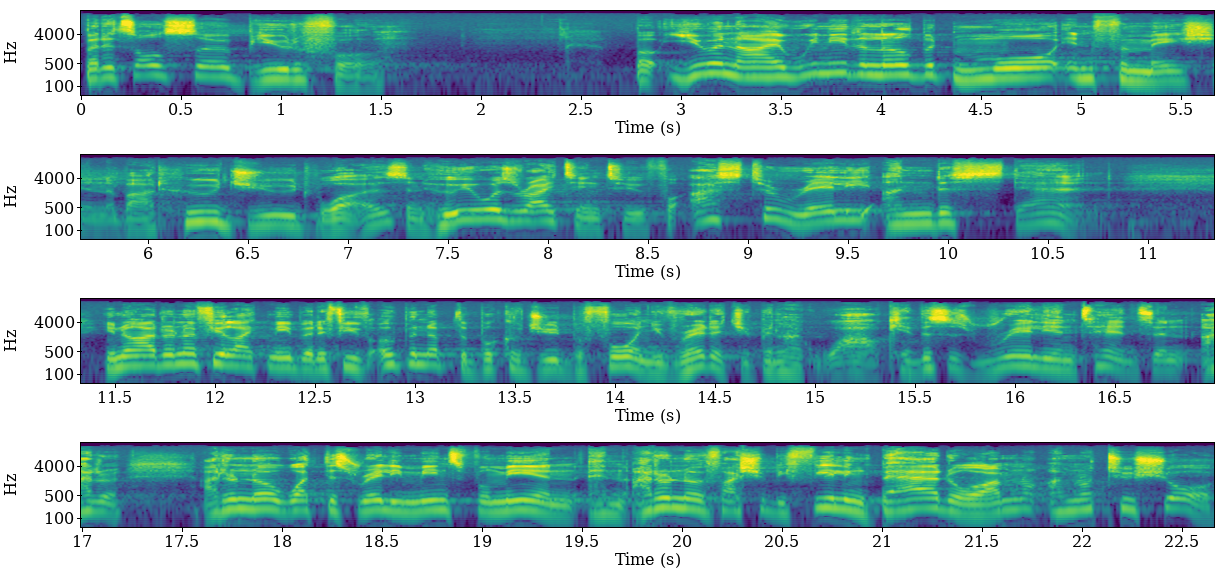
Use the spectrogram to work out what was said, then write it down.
But it's also beautiful. But you and I, we need a little bit more information about who Jude was and who he was writing to for us to really understand. You know, I don't know if you're like me, but if you've opened up the book of Jude before and you've read it, you've been like, wow, okay, this is really intense. And I don't, I don't know what this really means for me. And, and I don't know if I should be feeling bad or I'm not, I'm not too sure.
